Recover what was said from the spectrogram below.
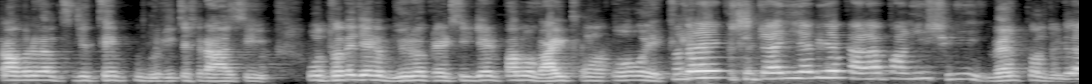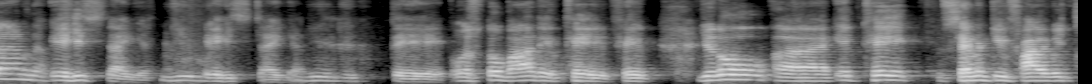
ਕਾਮਨਵੈਲਥ ਜਿੱਥੇ ਬ੍ਰਿਟਿਸ਼ ਰਾਜ ਸੀ ਉੱਥੋਂ ਦੇ ਜਿਹੜੇ ਬਿਊਰੋਕਰੇਟ ਸੀ ਜਿਹੜੇ ਪਰ ਉਹ ਵਾਈਟ ਹੋਣ ਉਹ ਇੱਥੇ ਮਤਲਬ ਇੱਕ ਸੱਚਾਈ ਹੈ ਵੀ ਇਹ ਕਾਲਾ ਪਾਣੀ ਸੀ। ਬਿਲਕੁਲ ਜੀ। ਇਹੀ ਸਚਾਈ ਹੈ। ਸਚਾਈ ਹੈ ਜੀ ਜੀ। ਤੇ ਉਸ ਤੋਂ ਬਾਅਦ ਇੱਥੇ ਫਿਰ ਜਦੋਂ ਇੱਥੇ 75 ਵਿੱਚ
